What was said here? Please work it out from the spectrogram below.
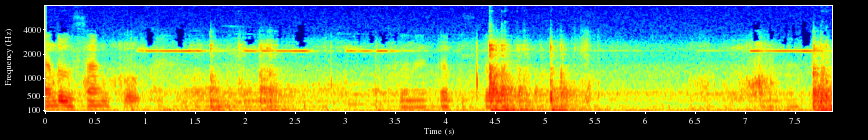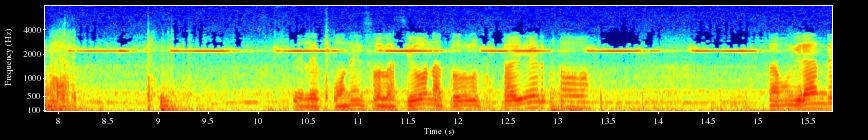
el zanco con esta pistola. Se le pone insolación a todo lo que está abierto. Está muy grande.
